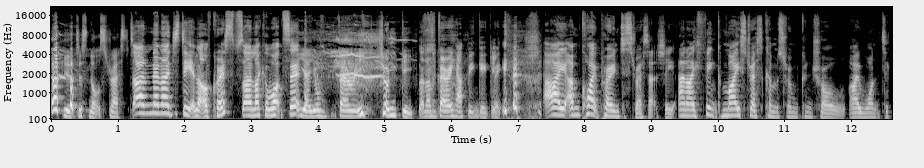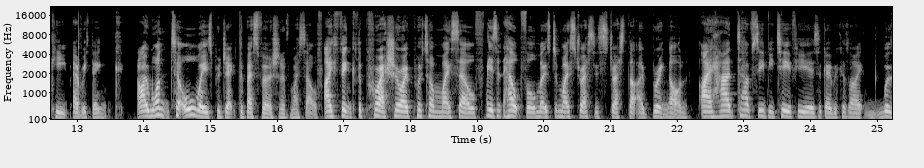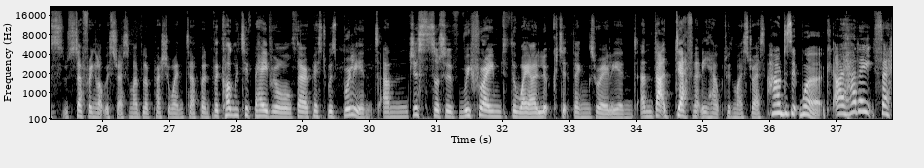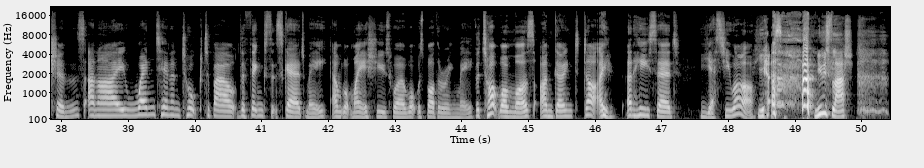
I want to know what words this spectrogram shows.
You're just not stressed. And then I just eat a lot of crisps. I like a Wotsit. Yeah, you're very chunky. and I'm very happy and giggly. I am quite prone to stress actually, and I think my stress comes from control. I want to keep everything. I want to always project the best version of myself. I think the pressure I put on myself isn't helpful. Most of my stress is stress that I bring on. I had to have CBT a few years ago because I was suffering a lot with stress and my blood pressure went up. And the cognitive behavioral therapist was brilliant and just sort of reframed the way I looked at things, really. And, and that definitely helped with my stress. How does it work? I had eight sessions and I went in and talked about the things that scared me and what my issues were, what was bothering me. The top one was, I'm going to die. And he said, Yes, you are. Yes. Newsflash.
